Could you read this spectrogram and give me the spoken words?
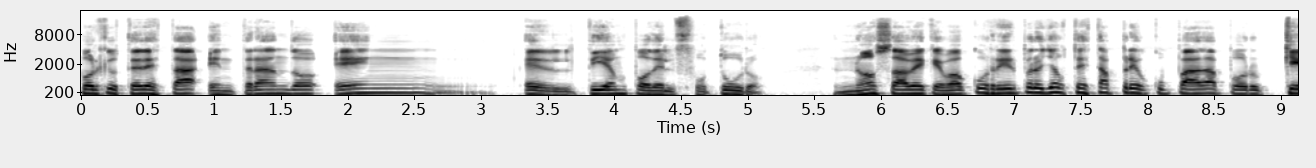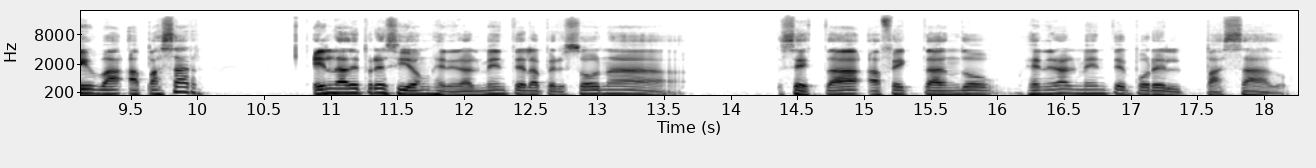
porque usted está entrando en el tiempo del futuro. No sabe qué va a ocurrir, pero ya usted está preocupada por qué va a pasar. En la depresión, generalmente la persona se está afectando generalmente por el pasado,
